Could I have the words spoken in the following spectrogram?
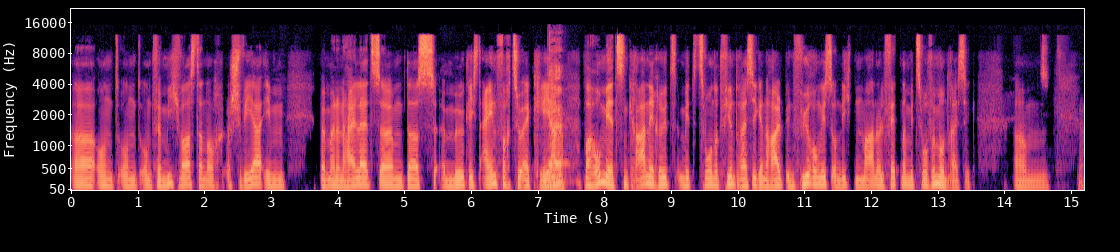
Äh, und, und, und für mich war es dann auch schwer im, bei meinen Highlights, ähm, das möglichst einfach zu erklären, ja. warum jetzt ein Granerüt mit 234,5 in Führung ist und nicht ein Manuel Fettner mit 235. Ähm, ja.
